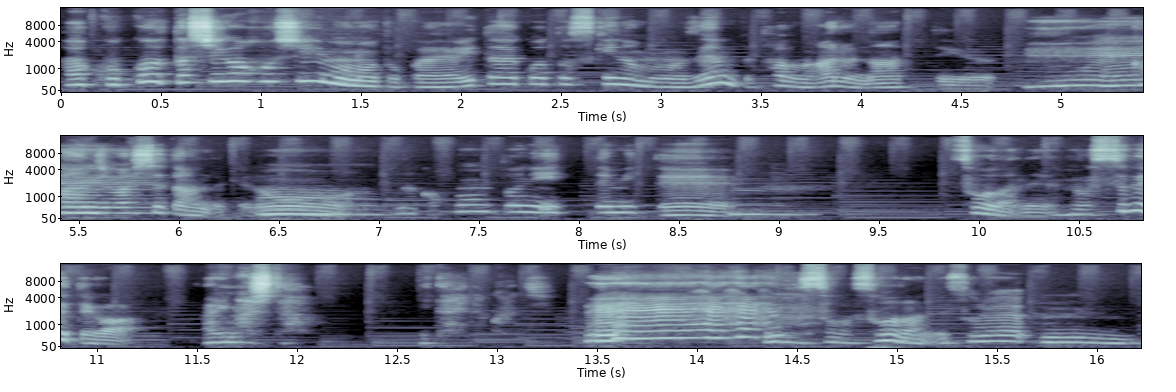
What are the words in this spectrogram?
あここ私が欲しいものとかやりたいこと好きなもの全部多分あるなっていう感じはしてたんだけど、うん。なんか本当に行ってみて、うん。そうだね。なんか全てがありました。みたいな感じ。えうん、そうそうだね。それ、うん、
